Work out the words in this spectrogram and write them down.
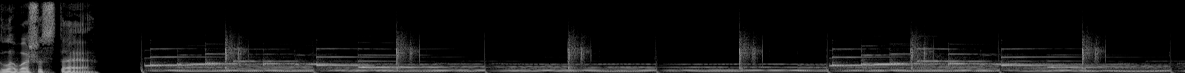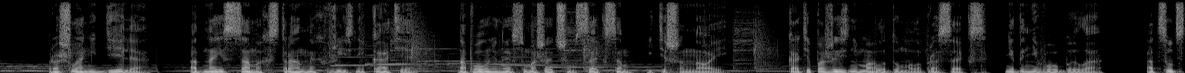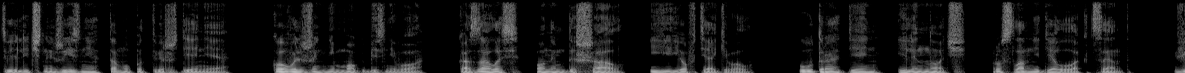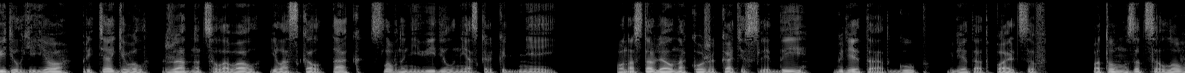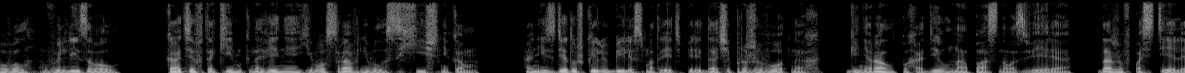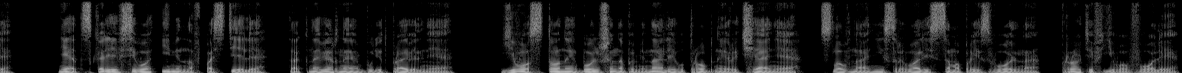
Глава шестая Прошла неделя. Одна из самых странных в жизни Кати, наполненная сумасшедшим сексом и тишиной. Катя по жизни мало думала про секс, не до него было. Отсутствие личной жизни тому подтверждение. Коваль же не мог без него. Казалось, он им дышал и ее втягивал. Утро, день или ночь. Руслан не делал акцент. Видел ее, притягивал, жадно целовал и ласкал так, словно не видел несколько дней. Он оставлял на коже Кати следы, где-то от губ, где-то от пальцев, Потом зацеловывал, вылизывал. Катя в такие мгновения его сравнивала с хищником. Они с дедушкой любили смотреть передачи про животных. Генерал походил на опасного зверя, даже в постели. Нет, скорее всего, именно в постели. Так, наверное, будет правильнее. Его стоны больше напоминали утробные рычания, словно они срывались самопроизвольно, против его воли.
